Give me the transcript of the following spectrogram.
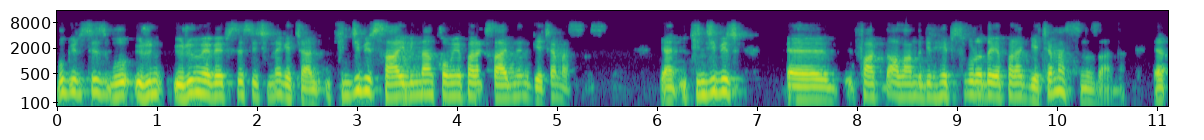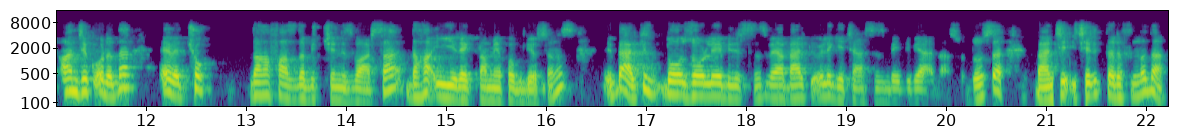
bugün siz bu ürün ürün ve web sitesi içinde geçerli. İkinci bir sahibinden konu yaparak sahibinden geçemezsiniz. Yani ikinci bir e, farklı alanda bir hepsi burada yaparak geçemezsiniz zaten. Yani ancak orada evet çok daha fazla bütçeniz varsa, daha iyi reklam yapabiliyorsanız e, belki zorlayabilirsiniz veya belki öyle geçersiniz belli bir yerden sonra. Dolayısıyla bence içerik tarafında da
